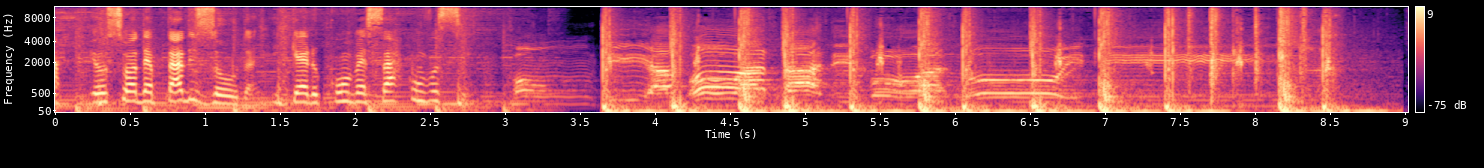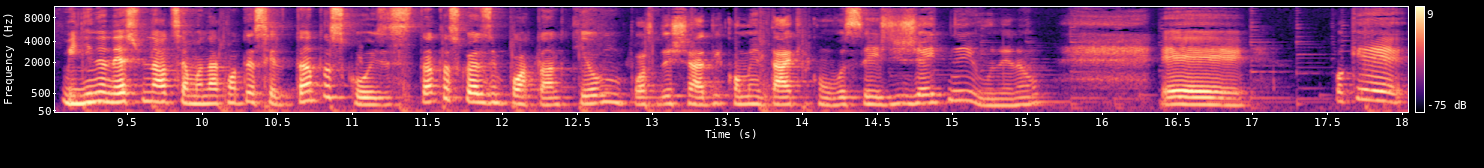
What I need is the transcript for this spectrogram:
Olá, eu sou a deputada Isolda e quero conversar com você. Bom dia, boa tarde, boa noite. Menina, nesse final de semana aconteceram tantas coisas, tantas coisas importantes que eu não posso deixar de comentar aqui com vocês de jeito nenhum, né não? É, porque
